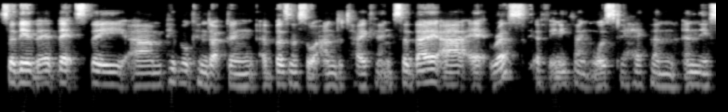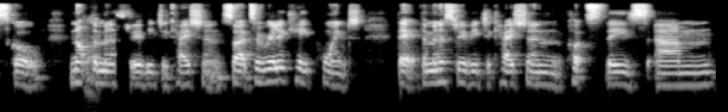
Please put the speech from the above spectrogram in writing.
So that, that's the um, people conducting a business or undertaking. So they are at risk if anything was to happen in their school, not right. the Ministry of Education. So it's a really key point that the Ministry of Education puts these um,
